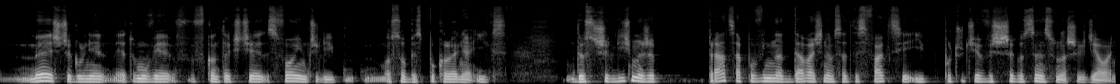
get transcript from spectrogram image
my, szczególnie ja tu mówię w kontekście swoim, czyli osoby z pokolenia X, dostrzegliśmy, że praca powinna dawać nam satysfakcję i poczucie wyższego sensu naszych działań,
